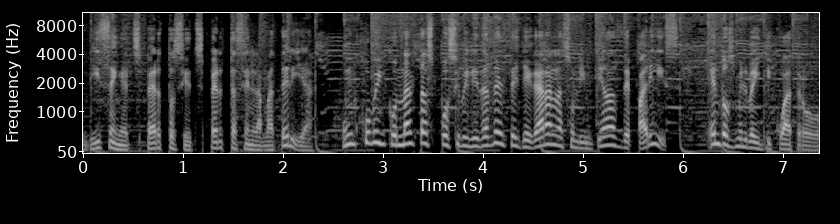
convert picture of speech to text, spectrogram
dicen expertos y expertas en la materia, un joven con altas posibilidades de llegar a las Olimpiadas de París en 2024.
